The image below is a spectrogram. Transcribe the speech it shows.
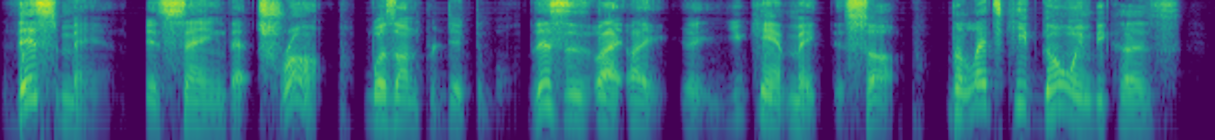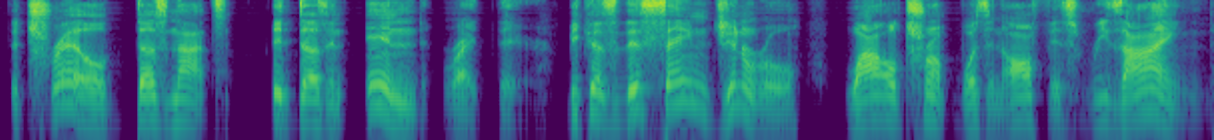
This man is saying that Trump was unpredictable. This is like like you can't make this up. But let's keep going because the trail does not it doesn't end right there. Because this same general while Trump was in office resigned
